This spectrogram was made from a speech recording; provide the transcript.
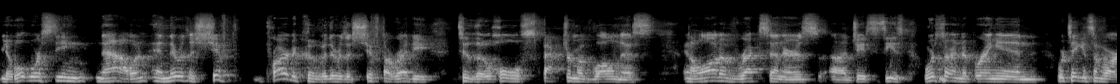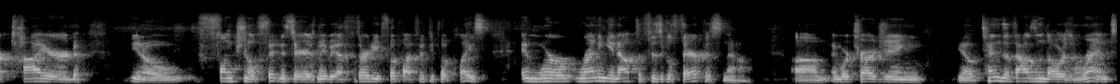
you know what we're seeing now and, and there was a shift prior to covid there was a shift already to the whole spectrum of wellness and a lot of rec centers uh, jccs we're starting to bring in we're taking some of our tired you know functional fitness areas maybe a 30 foot by 50 foot place and we're renting it out to physical therapists now. Um, and we're charging you know tens of thousands of dollars in rent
